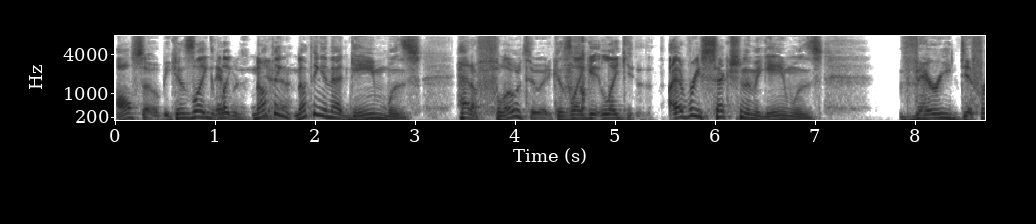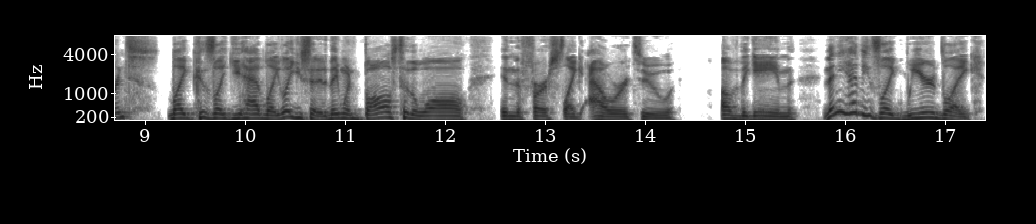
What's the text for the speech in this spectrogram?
also because like it like was, nothing yeah. nothing in that game was had a flow to it because like it like every section of the game was very different. Like because like you had like like you said they went balls to the wall in the first like hour or two of the game. And then you had these like weird like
